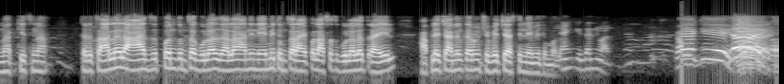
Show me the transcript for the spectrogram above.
नक्कीच ना. तर चालेल आज पण तुमचा गुलाल झाला आणि नेहमी तुमचा रायफल असाच गुलालत राहील. आपल्या चॅनल करून शुभेच्छा असतील नेहमी तुम्हाला. थँक्यू धन्यवाद. जय!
